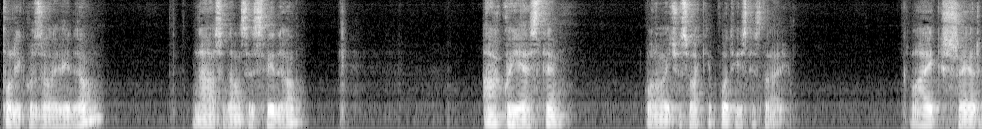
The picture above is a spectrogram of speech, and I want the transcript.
Toliko za ovaj video. Nadam se da vam se svidao. Ako jeste, Ponovit ću svaki put iste stvari. Like, share,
